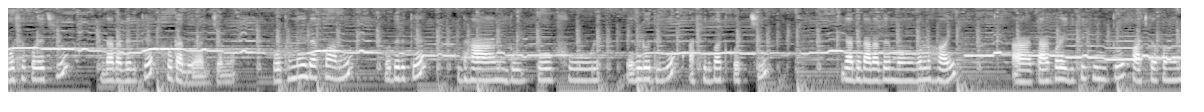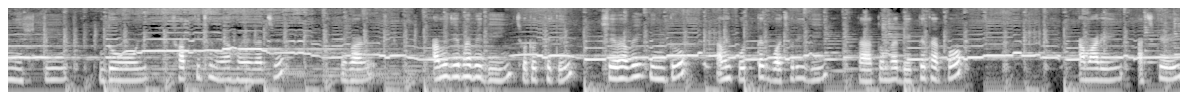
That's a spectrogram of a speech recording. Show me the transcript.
বসে পড়েছি দাদাদেরকে ফোঁটা দেওয়ার জন্য। প্রথমেই দেখো আমি ওদেরকে ধান দুব্ব ফুল এগুলো দিয়ে আশীর্বাদ করছি যাতে দাদাদের মঙ্গল হয়। আর তারপরে এদিকে কিন্তু পাঁচ রকমের মিষ্টি, দই সব কিছু নেওয়া হয়ে গেছে। এবার আমি যেভাবে দিই ছোটোর থেকেই সেভাবেই কিন্তু আমি প্রত্যেক বছরই দিই। তা তোমরা দেখতে থাকো আমার এই, আজকের এই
